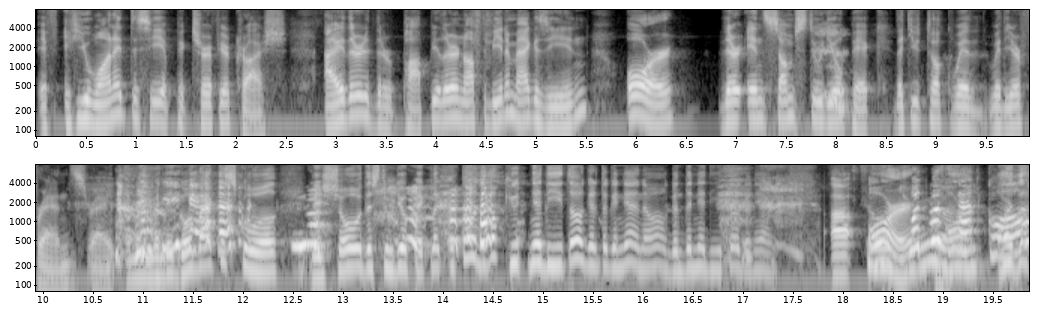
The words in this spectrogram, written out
if if you wanted to see a picture of your crush, either they're popular enough to be in a magazine or they're in some studio pic that you took with with your friends, right? And then when they go back to school, they show the studio pic like, ito, di ba cute niya dito, ganito, ganyan, no? Ganda niya dito, ganyan. Uh, So or What was or, that or the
